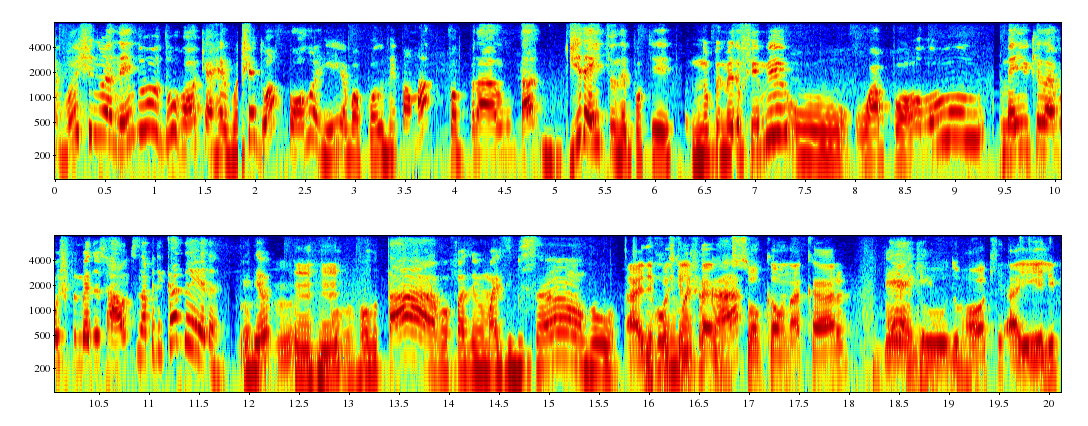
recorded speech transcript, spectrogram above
revanche não é nem do, do Rock, a revanche é do Apollo ali. O Apollo vem pra, pra, pra lutar direito, né? Porque no primeiro filme, o, o Apollo meio que leva os primeiros rounds na brincadeira, entendeu? Uhum. Uhum. Vou, vou lutar, vou fazer uma exibição, vou. Aí depois vou que ele pega um machucar. socão na cara do, É, que- do, do Rock, aí ele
